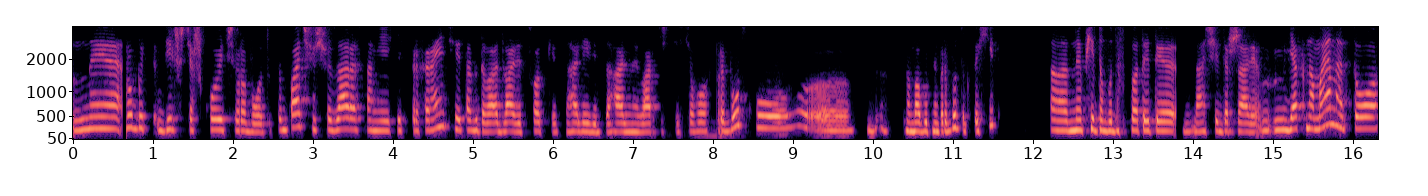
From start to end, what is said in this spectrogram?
не робить більш тяжкою цю роботу. Тим паче, що зараз там є якісь преференції, так 2% взагалі від загальної вартості всього прибутку. Е, ну, мабуть, не прибуток, дохід е, необхідно буде сплатити нашій державі. Як на мене, то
